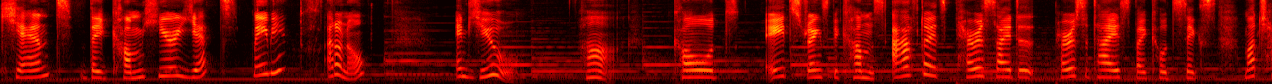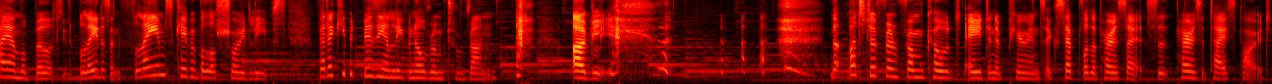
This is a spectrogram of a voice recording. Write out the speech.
Can't they come here yet? Maybe? I don't know. And you. Huh. Code 8 strength becomes, after it's parasitized by code 6, much higher mobility. The blade is in flames, capable of short leaps. Better keep it busy and leave no room to run. Ugly. Not much different from code 8 in appearance, except for the parasitized part.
